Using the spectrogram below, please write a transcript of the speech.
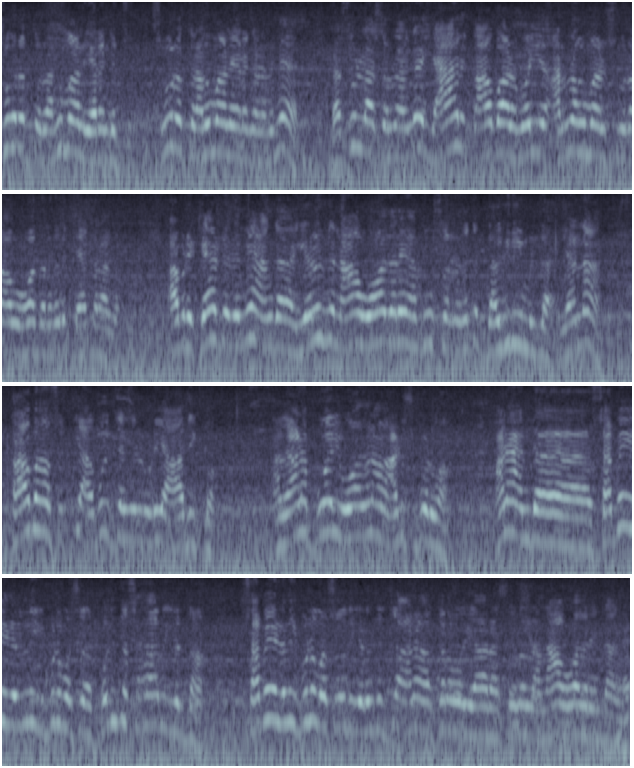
சூரத்து ரஹ்மான் இறங்குச்சு. சூரத்து ரஹ்மான் இறங்குனதுன்னு ரசூல்லா சொல்கிறாங்க யார் காபால போய் அர் ரஹ்மான் சூறாவை ஓதுறதுன்னு கேட்குறாங்க அப்படி கேட்டதுமே அங்கே எழுந்து நான் ஓதுறேன் அப்படின்னு சொல்கிறதுக்கு தகிரியும் இல்லை. ஏன்னா காபா சுற்றி அபுல் ஜஹீலுடைய ஆதிக்கம். அதனால் போய் ஓதனா அவன் அடிச்சு போடுவான். ஆனால் அந்த சபையிலேருந்து இவ்வளோ மசூ கொஞ்சம் சகாதிகள் தான். சபையிலேருந்து இவ்வளோ மசூதி இருந்துச்சு. ஆனால் அக்கறம் யார்? ரசூல்லா நான் ஓதுறேன்டாங்க.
